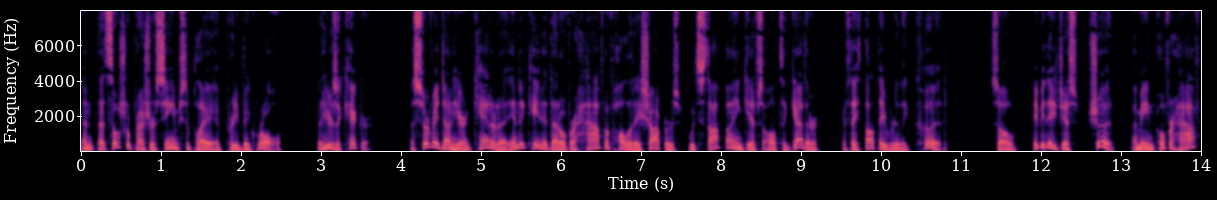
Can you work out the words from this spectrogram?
And that social pressure seems to play a pretty big role. But here's a kicker. A survey done here in Canada indicated that over half of holiday shoppers would stop buying gifts altogether if they thought they really could. So maybe they just should. I mean, over half?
